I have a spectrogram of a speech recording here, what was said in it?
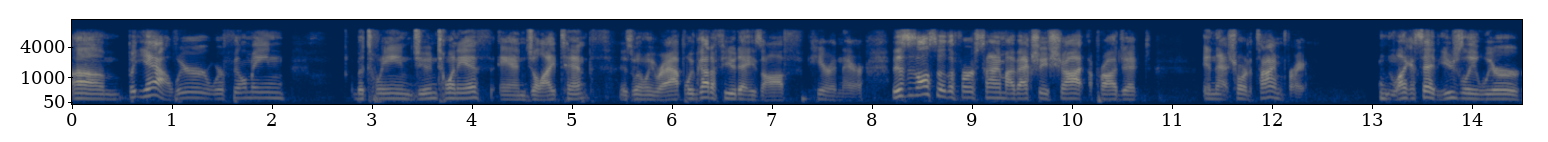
um but yeah we're we're filming between June 20th and July 10th is when we wrap. We've got a few days off here and there. This is also the first time I've actually shot a project in that short a time frame. Like I said, usually we're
